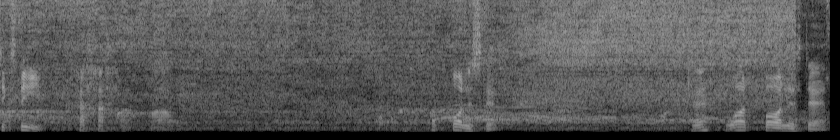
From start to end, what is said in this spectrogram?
60 wow. What pawn is that? Eh? what pawn is that?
